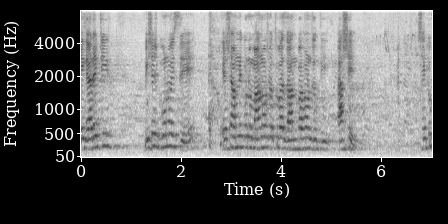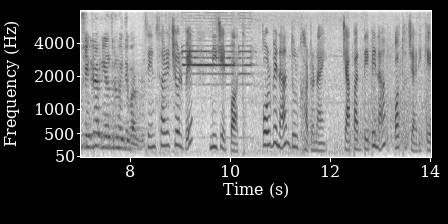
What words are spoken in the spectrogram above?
এই গাড়িটির বিশেষ গুণ হয়েছে এর সামনে কোনো মানুষ অথবা যানবাহন যদি আসে সে খুব শীঘ্রই নিয়ন্ত্রণ হইতে পারবে। সেন্সরে চলবে নিজের পথ। পড়বে না দুর্ঘটনায়। চাপা দেবে না পথচারীকে।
